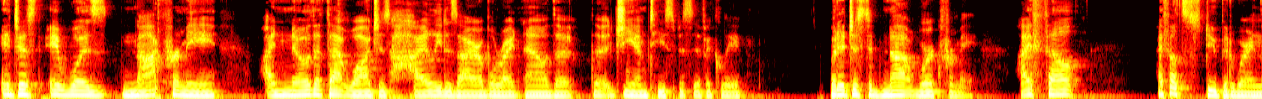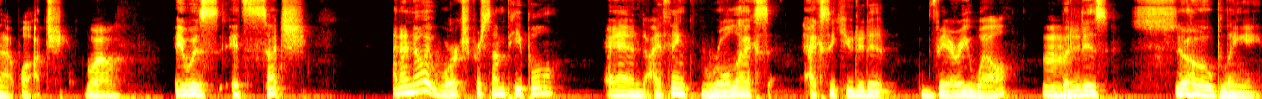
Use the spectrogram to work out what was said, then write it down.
it just it was not for me i know that that watch is highly desirable right now the the gmt specifically but it just did not work for me i felt i felt stupid wearing that watch Wow. it was it's such and i know it works for some people and i think rolex executed it very well Mm. but it is so blingy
